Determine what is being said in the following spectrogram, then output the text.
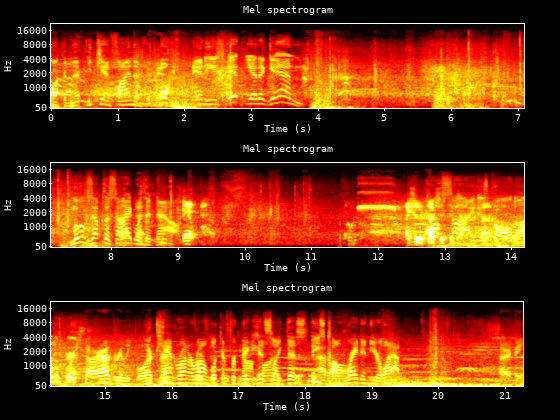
puck in net. He can't find him. Oh, and he's hit yet again. Moves up the side with it now. Yeah. I should have touched it to offside is called on the first. Sorry, I was really bored. You can't man. run around This looking for big hits fun. like this. These At come all. right into your lap. Sorry.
